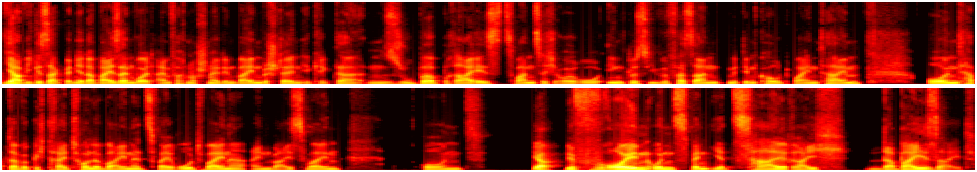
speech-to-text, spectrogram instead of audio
ja, wie gesagt, wenn ihr dabei sein wollt, einfach noch schnell den Wein bestellen. Ihr kriegt da einen super Preis, 20 Euro inklusive Versand mit dem Code WineTime. Und habt da wirklich drei tolle Weine, zwei Rotweine, ein Weißwein. Und ja, wir freuen uns, wenn ihr zahlreich dabei seid.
